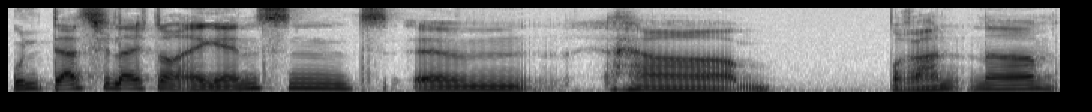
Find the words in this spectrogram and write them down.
Und das vielleicht noch ergänzend, ähm, Herr Brandner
